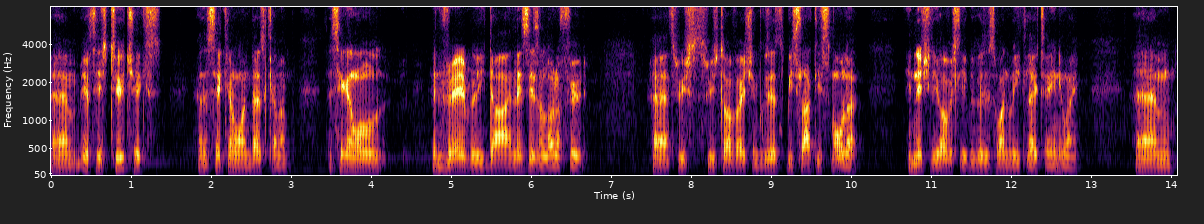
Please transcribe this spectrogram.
Um, if there's two chicks and the second one does come up, the second will invariably die unless there's a lot of food uh, through through starvation because it'll be slightly smaller initially, obviously, because it's one week later anyway. Um,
